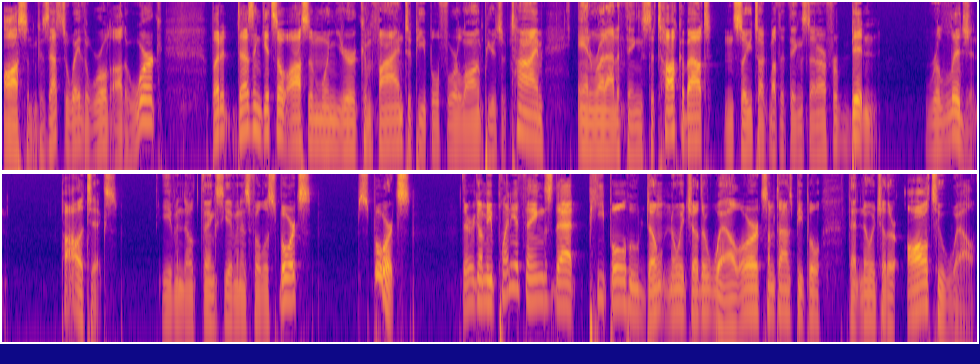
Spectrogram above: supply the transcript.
awesome because that's the way the world ought to work. But it doesn't get so awesome when you're confined to people for long periods of time and run out of things to talk about. And so you talk about the things that are forbidden religion, politics. Even though Thanksgiving is full of sports, sports. There are going to be plenty of things that people who don't know each other well, or sometimes people that know each other all too well,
